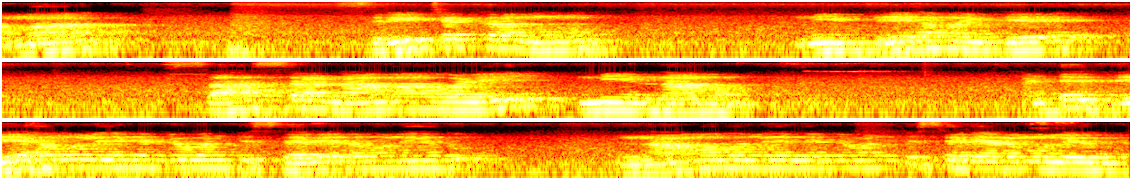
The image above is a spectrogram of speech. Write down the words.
అమ్మా శ్రీచక్రము నీ దేహమైతే సహస్రనామావళి నీ నామం. అంటే దేహము లేనటువంటి శరీరము లేదు నామము లేనటువంటి శరీరము లేదు.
